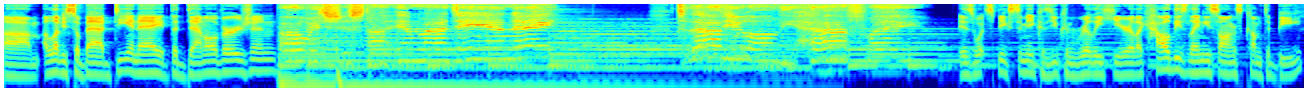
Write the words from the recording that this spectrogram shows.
Um, I love you so bad. DNA, the demo version. Oh, it's just not in my DNA to love you only halfway. Is what speaks to me because you can really hear like how these LANY songs come to be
